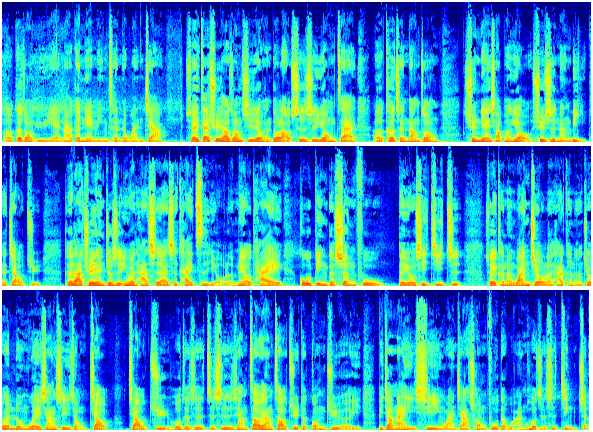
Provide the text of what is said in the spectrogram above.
呃各种语言啊跟年龄层的玩家。所以在学校中，其实有很多老师是用在呃课程当中。训练小朋友叙事能力的教具，可是它缺点就是因为它实在是太自由了，没有太固定的胜负的游戏机制，所以可能玩久了，它可能就会沦为像是一种教教具，或者是只是像照样造句的工具而已，比较难以吸引玩家重复的玩或者是竞争。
